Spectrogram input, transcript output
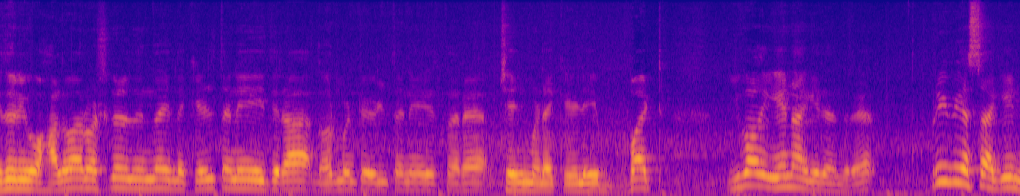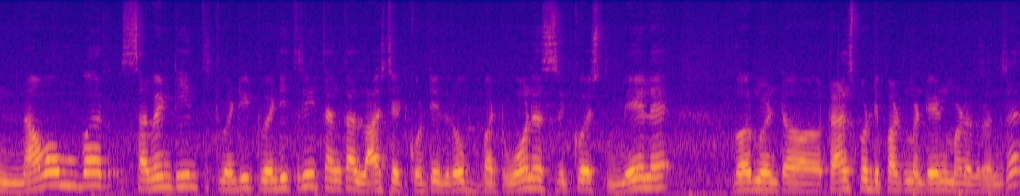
ಇದು ನೀವು ಹಲವಾರು ವರ್ಷಗಳಿಂದ ಇನ್ನು ಕೇಳ್ತಾನೇ ಇದ್ದೀರಾ ಗೌರ್ಮೆಂಟ್ ಹೇಳ್ತಾನೆ ಇರ್ತಾರೆ ಚೇಂಜ್ ಮಾಡೋಕ್ಕೆ ಹೇಳಿ. ಬಟ್ ಇವಾಗ ಏನಾಗಿದೆ ಅಂದರೆ ಪ್ರೀವಿಯಸ್ ಆಗಿ November seventeenth twenty twenty three ತನಕ ಲಾಸ್ಟ್ ಡೇಟ್ ಕೊಟ್ಟಿದ್ದರು ಬಟ್ ಓನರ್ಸ್ ರಿಕ್ವೆಸ್ಟ್ ಮೇಲೆ ಗೌರ್ಮೆಂಟ್ ಟ್ರಾನ್ಸ್ಪೋರ್ಟ್ ಡಿಪಾರ್ಟ್ಮೆಂಟ್ ಏನು ಮಾಡಿದ್ರು ಅಂದರೆ,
